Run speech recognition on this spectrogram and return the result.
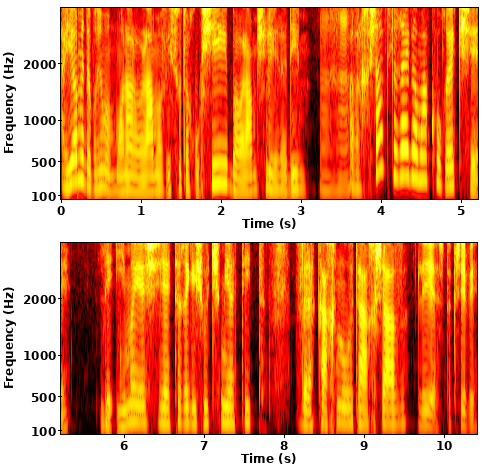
היום מדברים המון על עולם הוויסות החושי בעולם של ילדים, מהמם. אבל חשבת לרגע מה קורה כשלאימא יש יתר רגישות שמיעתית, ולקחנו אותה עכשיו, לי יש, תקשיבי,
